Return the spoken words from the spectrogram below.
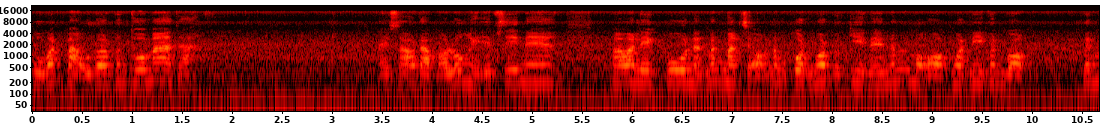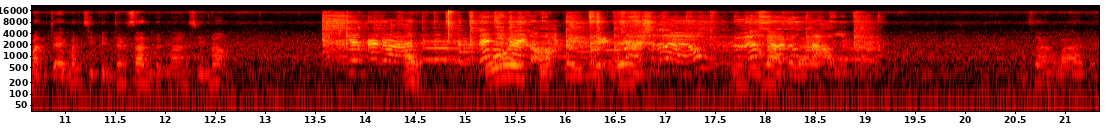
ปู่ วัดป่าอุดรเพิ่นโทรมาจ้ะให้สาวดำเอาลงให้ FC แน่เพราะว่าเลขปูนั่นมันมักสิออกน้ำกลดงวดเมื่อกี้แน่นั้นบ่ออกงวดนี้เพิ่นบอกเพิ่นมั่นใจมันสิเป็นจังซั่นเพิ่นวาจั่งสิเนาะเกมกระดาษเอ้าเล่นโอ้ยังไงยเหรตอกใจเน็ตเลด่ายฉันแล้วนี่เรื่องหน้างากระลูกดาเหษ ลา สร้างว่าจ้ะ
